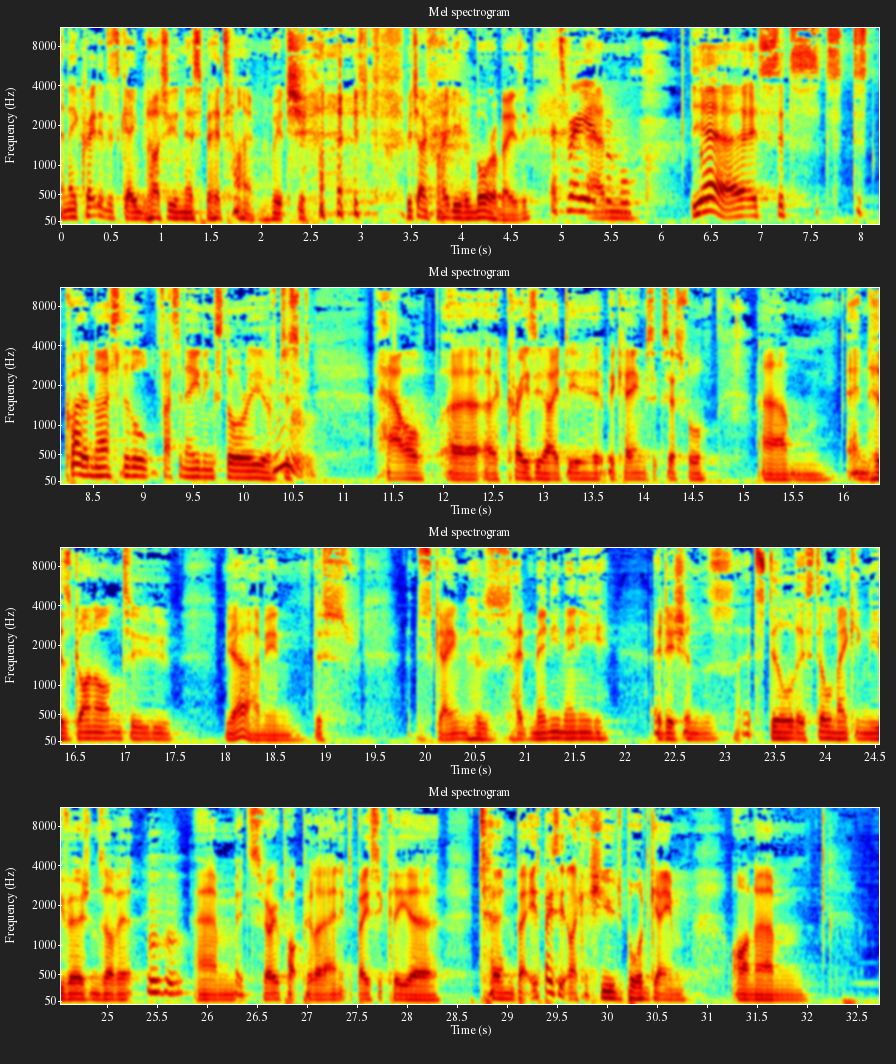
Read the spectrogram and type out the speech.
And they created this game largely in their spare time, which which I find even more amazing. That's very Um, admirable. Yeah, it's it's, it's just quite a nice little fascinating story of just how uh, a crazy idea became successful, um, and has gone on to, yeah, I mean this this game has had many many editions. It's still they're still making new versions of it. Um, it's very popular, and it's basically a turn, but it's basically like a huge board game on. Um,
